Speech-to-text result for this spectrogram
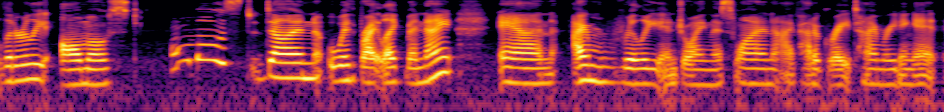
literally almost, almost done with Bright Like Midnight and I'm really enjoying this one. I've had a great time reading it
